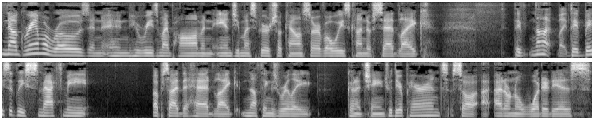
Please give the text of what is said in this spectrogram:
now grandma rose and and who reads my palm and angie my spiritual counselor have always kind of said like they've not like they've basically smacked me upside the head like nothing's really going to change with your parents. So I, I don't know what it is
